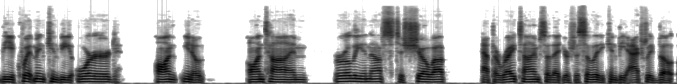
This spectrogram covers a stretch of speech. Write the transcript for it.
the equipment can be ordered on you know on time early enough to show up at the right time so that your facility can be actually built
